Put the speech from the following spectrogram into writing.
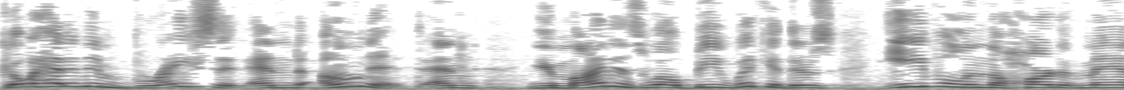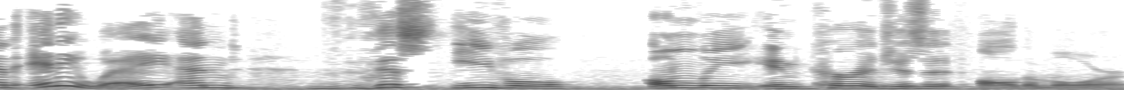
Go ahead and embrace it and own it, and you might as well be wicked. There's evil in the heart of man anyway, and this evil only encourages it all the more.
